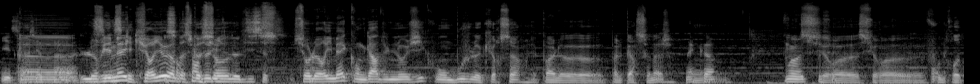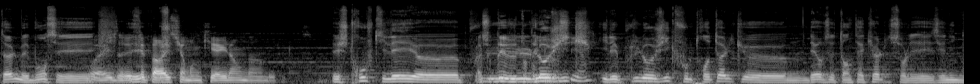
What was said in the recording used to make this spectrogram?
Il est sorti Euh, après. le C'est- ce remake qui est curieux, est hein, parce que sur- 2017. Sur le remake, on garde une logique où on bouge le curseur et pas le, pas le personnage. D'accord. On- Ouais, sur euh, sur euh, Full Throttle, mais bon, c'est. Ouais, ils avaient et- fait pareil sur Monkey Island. hein, de toute façon. Et je trouve qu'il est euh, the plus logique. aussi, hein. Il est plus logique Full Throttle que euh, Day of the Tentacle sur les énigmes.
